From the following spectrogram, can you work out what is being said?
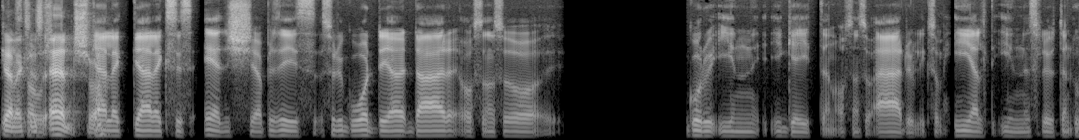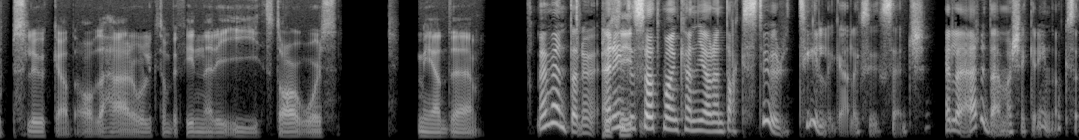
Galaxys Edge va? Gal Galaxys Edge, ja precis. Så du går där, där och sen så går du in i gaten och sen så är du liksom helt innesluten, uppslukad av det här och liksom befinner dig i Star Wars med eh, men vänta nu, Precis. är det inte så att man kan göra en dagstur till Galaxy's Edge? Eller är det där man checkar in också?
